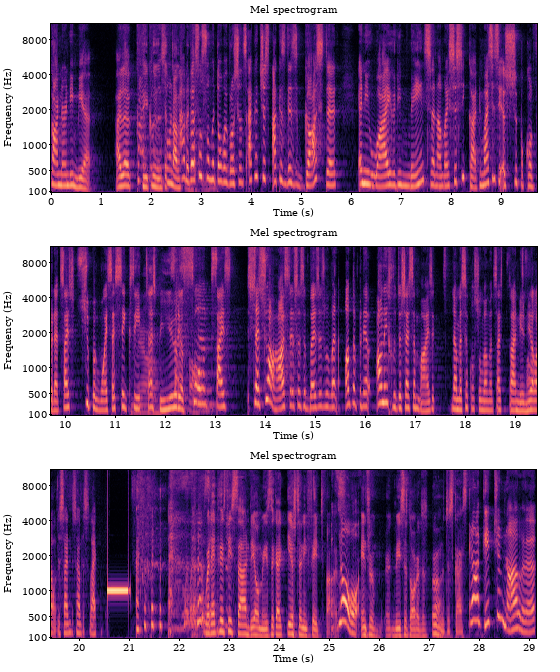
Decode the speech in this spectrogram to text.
kan nou nie meer. Hulle kyk hoe dit so kan. aan. Dit is so met al my broers. Ek het just ek is disgusted in die way hoe die mense na my sussie kyk. My sussie is super confident. Sy's super mooi, sy's sexy. Ja. That's Sy's beautiful. sy's sy's so hustler sy's 'n businesswoman, entrepreneur, al die goeie, sy's amazing. Nou mis ek ons sommer want sy's baie nie heel op, sy sy besluit. Want dit is die sound deel mense kyk eers in die vet vas. Ja. En vir mense daar is oh, disgusting. Ja, get you know, her,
